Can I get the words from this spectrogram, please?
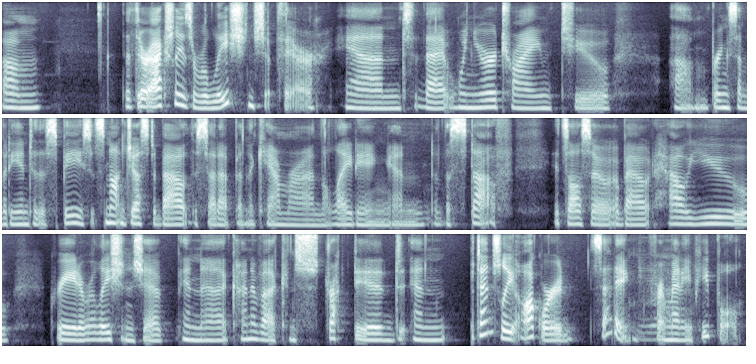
um, that there actually is a relationship there, and that when you're trying to um, bring somebody into the space, it's not just about the setup and the camera and the lighting and the stuff. It's also about how you create a relationship in a kind of a constructed and potentially awkward setting yeah. for many people.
